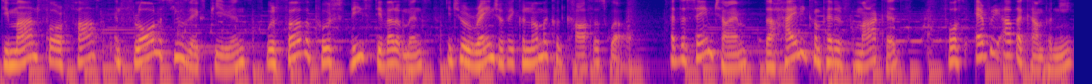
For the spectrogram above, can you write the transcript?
Demand for a fast and flawless user experience will further push these developments into a range of economical cars as well. At the same time, the highly competitive markets force every other company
